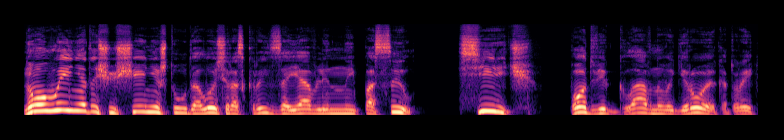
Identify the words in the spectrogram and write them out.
Но, увы, нет ощущения, что удалось раскрыть заявленный посыл. Сирич — подвиг главного героя, который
